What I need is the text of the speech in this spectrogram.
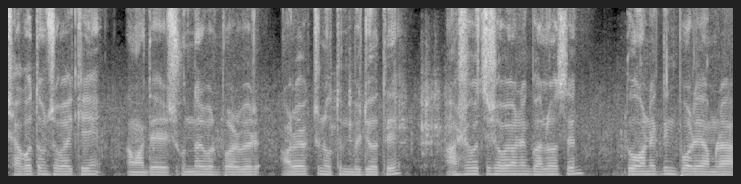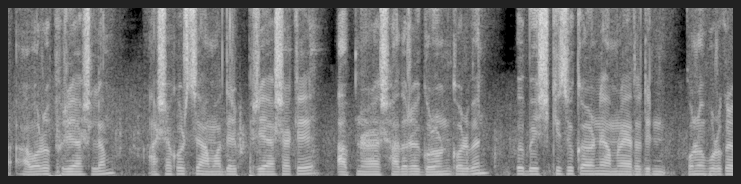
স্বাগতম সবাইকে আমাদের সুন্দরবন পর্বের আরও একটা নতুন ভিডিওতে। আশা করছি সবাই অনেক ভালো আছেন। তো অনেকদিন পরে আমরা আবারও ফিরে আসলাম। আশা করছি আমাদের ফিরে আসাকে আপনারা সাদরে গ্রহণ করবেন। তো বেশ কিছু কারণে আমরা এতদিন কোনো প্রকার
